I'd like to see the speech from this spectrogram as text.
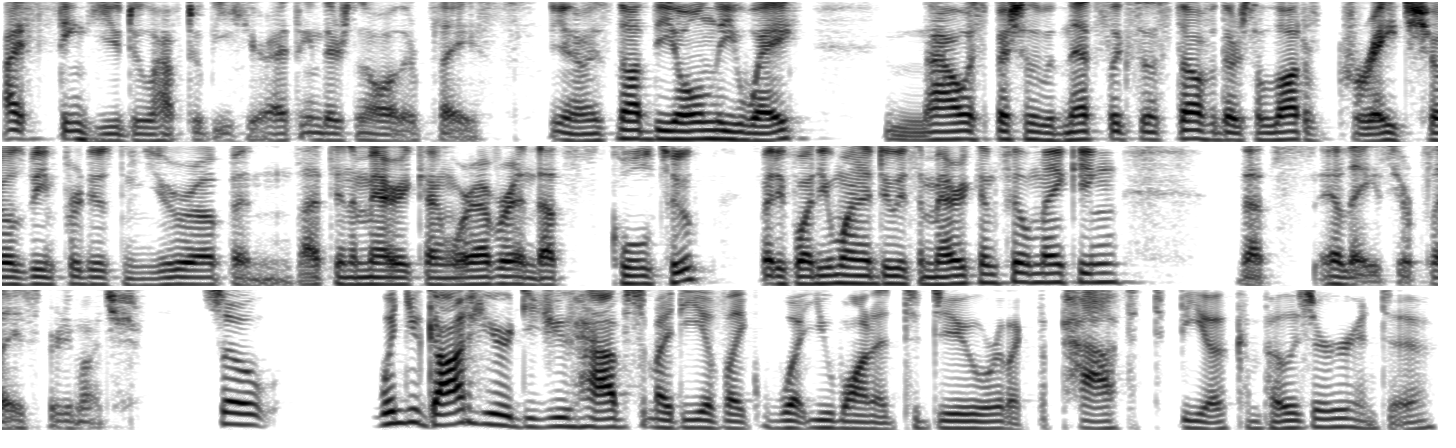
I think you do have to be here. I think there's no other place. You know, it's not the only way. Now, especially with Netflix and stuff, there's a lot of great shows being produced in Europe and Latin America and wherever, and that's cool too. But if what you want to do is American filmmaking, that's LA is your place pretty much. So when you got here, did you have some idea of like what you wanted to do or like the path to be a composer and to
